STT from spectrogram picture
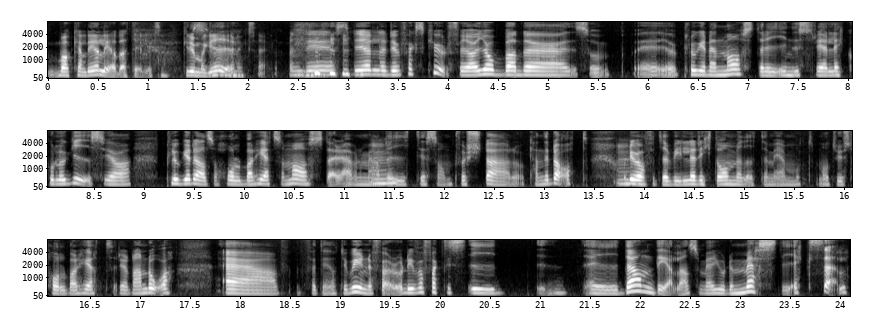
vad kan det leda till? Liksom? Grymma Så, grejer. exakt. Men det, det, gäller, det är faktiskt kul för jag jobbade, så, eh, jag pluggade en master i industriell ekologi så jag pluggade alltså hållbarhet som master även om jag hade Mm. IT som första och kandidat. Och det var för att jag ville rikta om mig lite mer mot, mot just hållbarhet redan då. Eh, för att det är något jag brinner för och det var faktiskt i i- den delen som jag gjorde mest i Excel.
